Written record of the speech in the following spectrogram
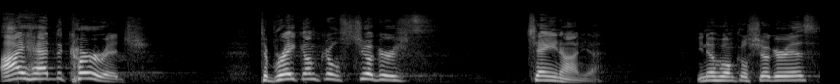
I had the courage to break Uncle Sugar's chain on you. You know who Uncle Sugar is?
